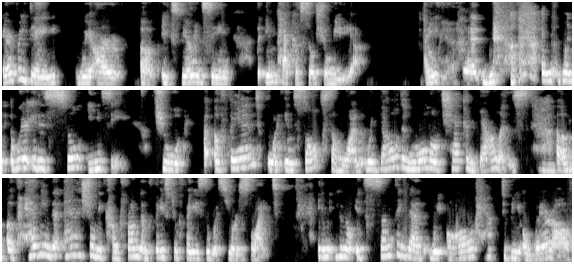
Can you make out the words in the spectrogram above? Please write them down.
every day we are uh, experiencing the impact of social media. Oh, right? Oh, yeah. and, and when where it is so easy to offend or insult someone without the normal check and balance mm-hmm. um, of having to actually confront them face to face with your slight. And you know, it's something that we all have to be aware of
